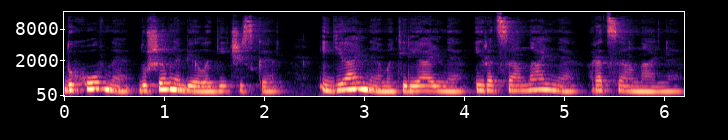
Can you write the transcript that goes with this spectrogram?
духовное, душевно-биологическое, идеальное, материальное, иррациональное, рациональное.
